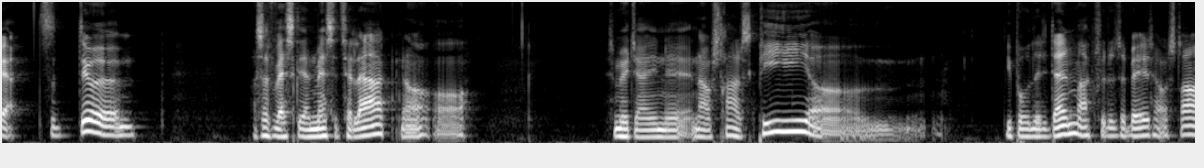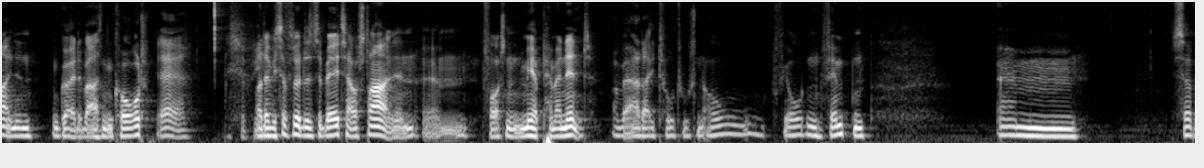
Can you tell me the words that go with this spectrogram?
ja, så det var... Øh, og så vaskede jeg en masse tallerkener, og så mødte jeg en, øh, en australsk pige, og vi boede lidt i Danmark, flyttede tilbage til Australien. Nu gør jeg det bare sådan kort. Ja, ja. Og da vi så flyttede tilbage til Australien, øhm, for sådan mere permanent at være der i 2014-15, øhm, så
